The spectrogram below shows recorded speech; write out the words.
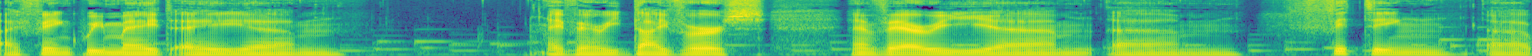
I think we made a um, a very diverse and very um, um, fitting uh,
